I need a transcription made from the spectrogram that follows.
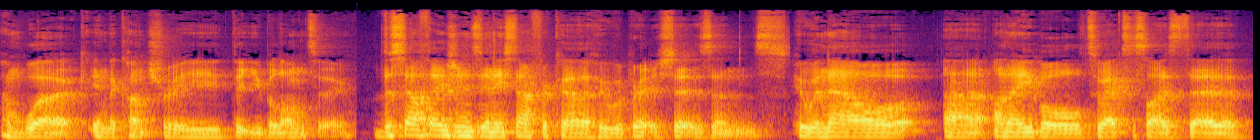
and work in the country that you belong to. The South Asians in East Africa who were British citizens, who were now uh, unable to exercise their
